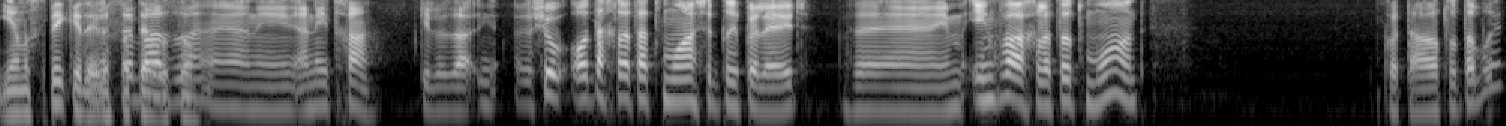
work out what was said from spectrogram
יהיה מספיק כדי זה לפטר אותו. אה, אני, אני איתך. כאילו, זה, שוב, עוד החלטה תמוהה של Triple H, ואם אם כבר החלטות תמוהות, כותר ארצות הברית.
